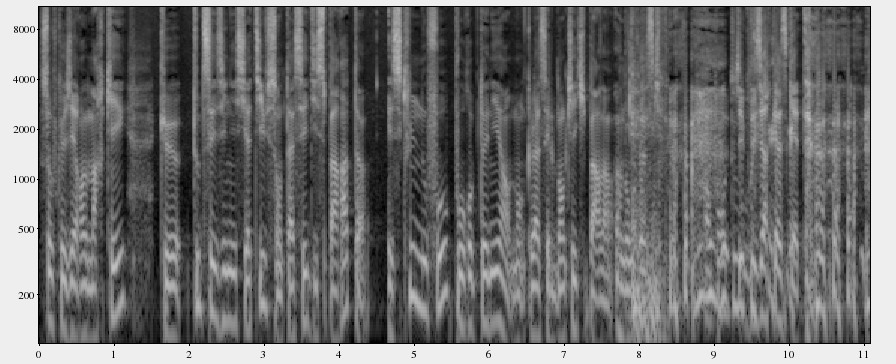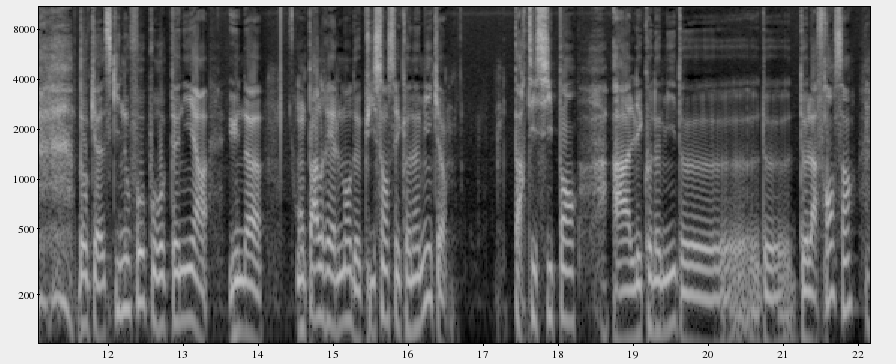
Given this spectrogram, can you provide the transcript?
sauf que j'ai remarqué que toutes ces initiatives sont assez disparates et ce qu'il nous faut pour obtenir, donc là c'est le banquier qui parle, hein. donc j'ai plusieurs casquettes. donc euh, ce qu'il nous faut pour obtenir une on parle réellement de puissance économique participant à l'économie de, de, la France, hein. mhm.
